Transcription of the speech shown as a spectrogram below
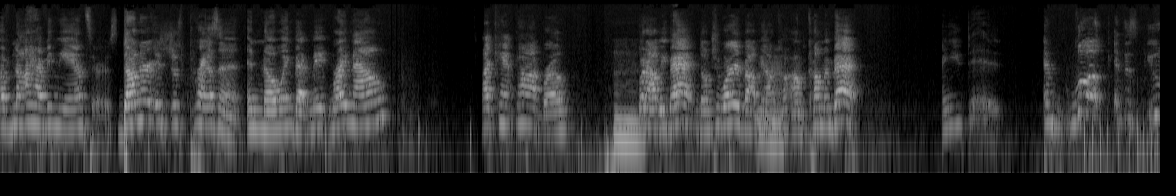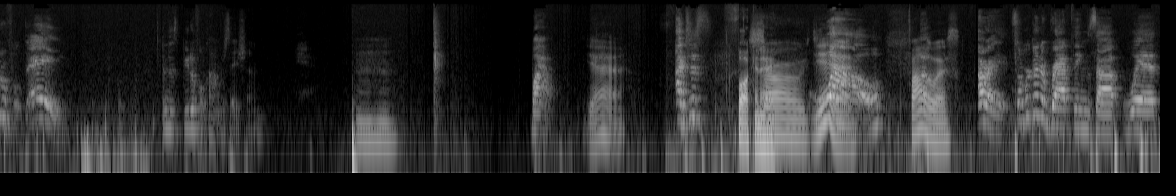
of not having the answers. Dunner is just present and knowing that may- right now I can't pop, bro, Mhm. but I'll be back. Don't you worry about me. I'm, I'm coming back. And you did. And look at this beautiful day and this beautiful conversation. hmm Wow. Yeah. I just, Fucking A. Yeah, wow. follow us. All right, so we're gonna wrap things up with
